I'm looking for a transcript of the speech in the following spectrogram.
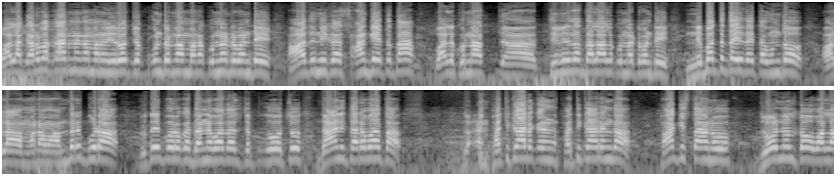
వాళ్ళ గర్వకారణంగా మనం ఈరోజు చెప్పుకుంటున్నాం మనకున్నటువంటి ఆధునిక సాంకేతికత వాళ్ళకున్న తీవ్రత త్రివిధ దళాలకు ఉన్నటువంటి నిబద్ధత ఏదైతే ఉందో అలా మనం అందరికి కూడా హృదయపూర్వక ధన్యవాదాలు చెప్పుకోవచ్చు. దాని తర్వాత ప్రతికారకంగా ప్రతికారంగా పాకిస్తాను ద్రోణులతో వాళ్ళ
